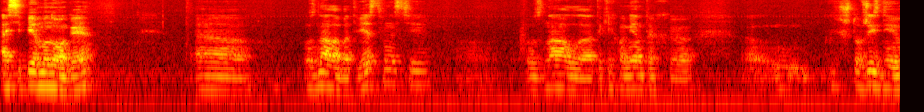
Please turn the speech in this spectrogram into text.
о себе многое, э, узнал об ответственности, узнал о таких моментах, э, что в жизни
